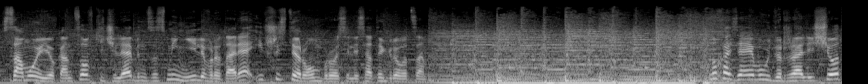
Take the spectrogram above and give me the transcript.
В самой ее концовке челябинцы сменили вратаря и в шестером бросились отыгрываться. Но хозяева удержали счет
